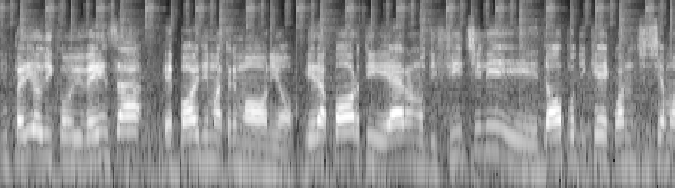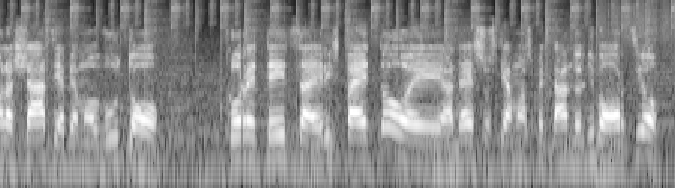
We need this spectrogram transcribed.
un periodo di convivenza e poi di matrimonio. I rapporti erano difficili, dopodiché quando ci siamo lasciati abbiamo avuto correttezza e rispetto e adesso stiamo aspettando il divorzio.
